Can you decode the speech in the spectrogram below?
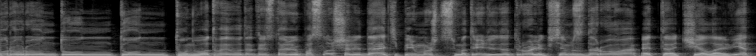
Турурун тун тун тун. Вот вы вот эту историю послушали, да? Теперь можете смотреть этот ролик. Всем здорово, это Человек.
